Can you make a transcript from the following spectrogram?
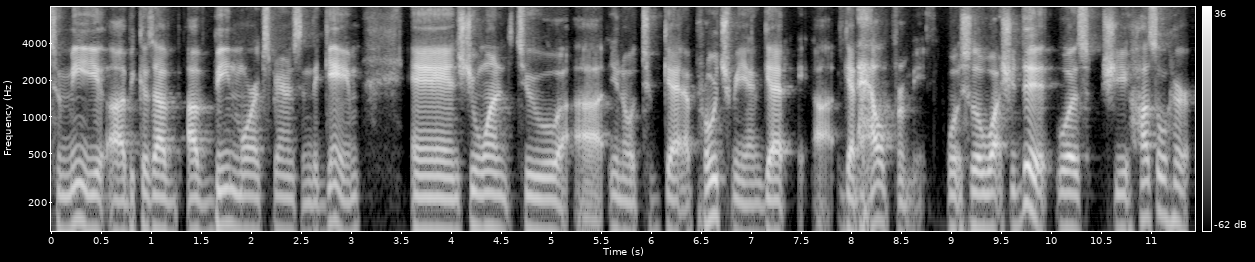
to me uh, because I've I've been more experienced in the game, and she wanted to uh, you know to get approach me and get uh, get help from me. So what she did was she hustled her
